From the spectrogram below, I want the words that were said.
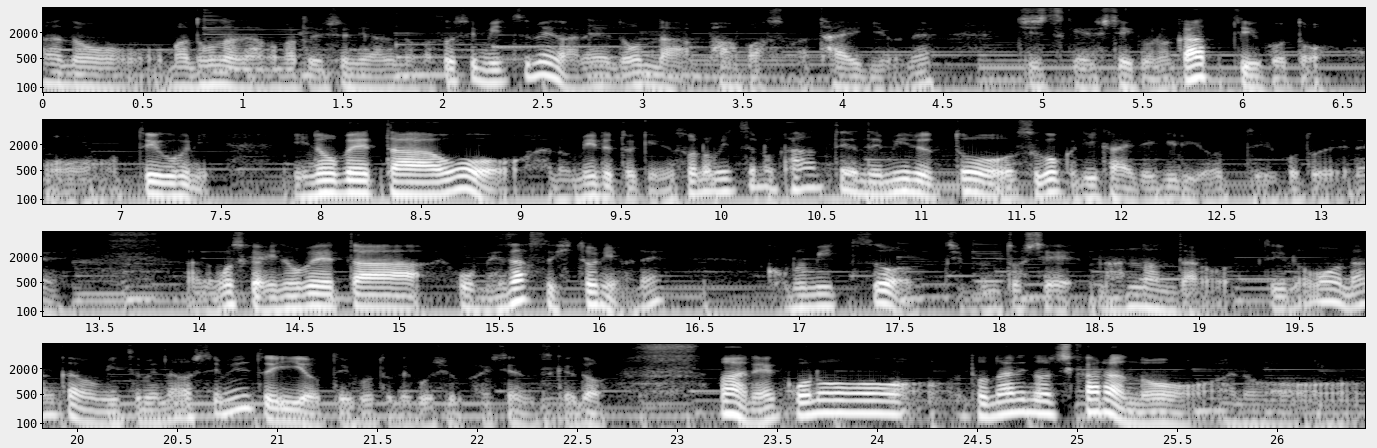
あの、まあ、どんな仲間と一緒にやるのか。そして3つ目がねどんなパーパスとか大義をね実現していくのかっていうこと。っていうふうにイノベーターをあの見るときにその3つの観点で見るとすごく理解できるよっていうことでね。あのもしくはイノベーターを目指す人にはねこの3つを自分として何なんだろうっていうのを何回も見つめ直してみるといいよということでご紹介してるんですけどまあねこの「隣の力の」あの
